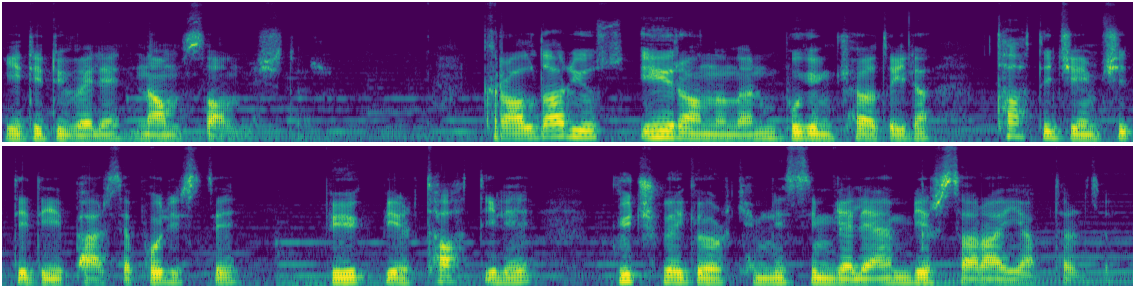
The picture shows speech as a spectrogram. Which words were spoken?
yedi düvele nam salmıştır. Kral Darius, İranlıların bugünkü adıyla Taht-ı Cemşit dediği Persepolis'te büyük bir taht ile güç ve görkemini simgeleyen bir saray yaptırdı.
